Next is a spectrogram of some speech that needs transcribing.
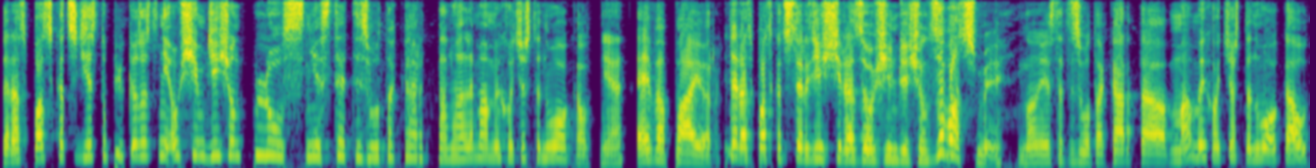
Teraz paczka 30 piłkarzy nie 80 plus, niestety złota karta, no ale mamy chociaż ten walkout, nie? Eva Pajor. I teraz paczka 40 razy 80, zobaczmy. No niestety złota karta, mamy chociaż ten walkout.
